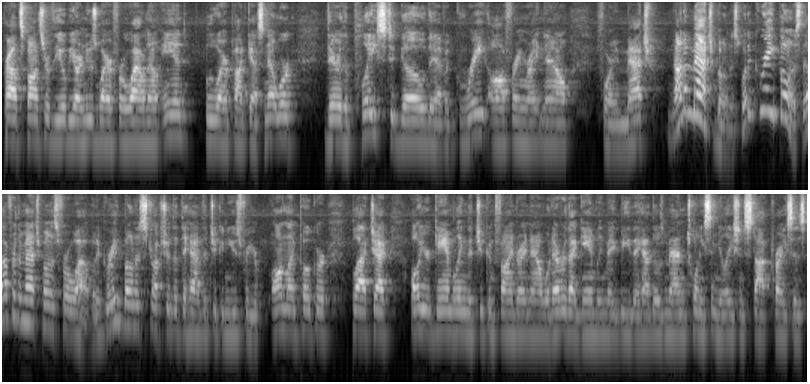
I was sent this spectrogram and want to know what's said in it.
proud sponsor of the OBR Newswire for a while now and Blue Wire Podcast Network. They're the place to go. They have a great offering right now for a match, not a match bonus, but a great bonus. They offer the match bonus for a while, but a great bonus structure that they have that you can use for your online poker, blackjack, all your gambling that you can find right now, whatever that gambling may be. They have those Madden 20 simulation stock prices,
